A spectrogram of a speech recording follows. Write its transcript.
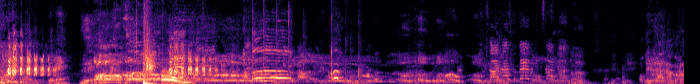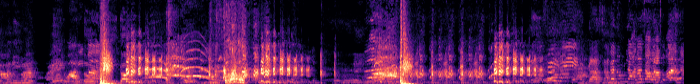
Dali. Sana, tumer, sana. Okay na, na baka nagmadimat. Okay, one, two, Dimat. three, go! Ganun lang ata ang sukana.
